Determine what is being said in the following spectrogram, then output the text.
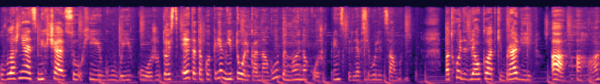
увлажняет, смягчает сухие губы и кожу. То есть это такой крем не только на губы, но и на кожу. В принципе, для всего лица можно использовать. Подходит для укладки бровей. А, ага.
